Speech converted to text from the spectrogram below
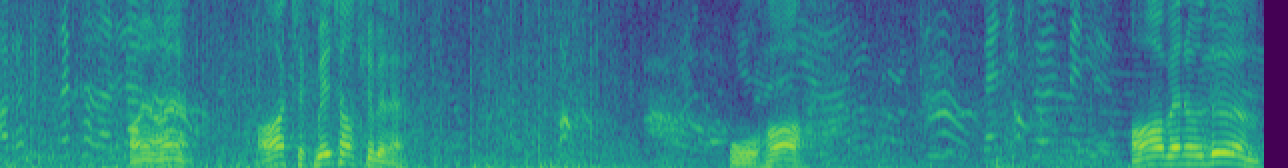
Arasında kalanlar Aynen aynen. arasında. Aa çekmeye çalışıyor beni. Oha. Ben hiç ölmedim. Aa ben öldüm.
